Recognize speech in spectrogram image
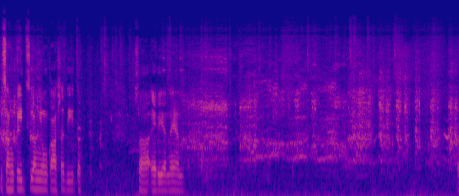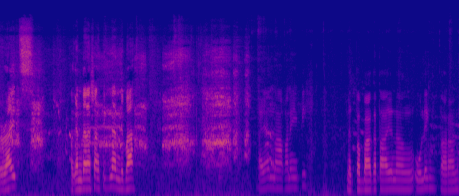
Isang cage lang yung kasya dito sa area na yan. Alright. Maganda na siyang tignan, di ba? Ayan mga kanipi. Nagpabaga tayo ng uling para ano.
